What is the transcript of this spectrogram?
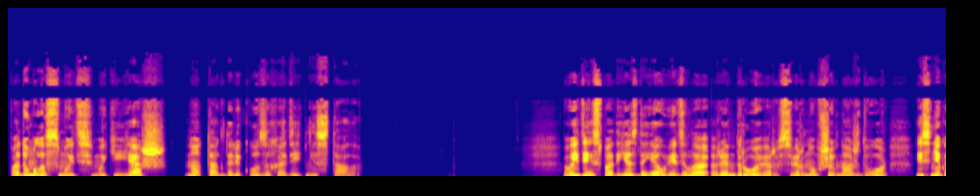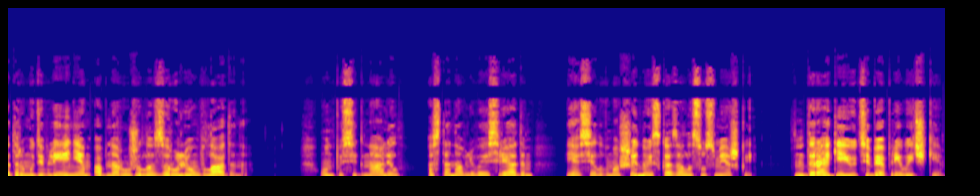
Подумала смыть макияж, но так далеко заходить не стала. Выйдя из подъезда, я увидела рендровер, свернувший в наш двор, и с некоторым удивлением обнаружила за рулем Владана. Он посигналил, останавливаясь рядом, — я села в машину и сказала с усмешкой. «Дорогие у тебя привычки».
